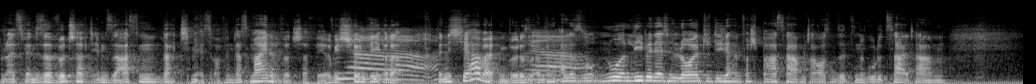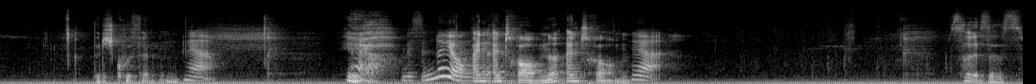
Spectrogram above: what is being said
Und als wir in dieser Wirtschaft eben saßen, dachte ich mir jetzt auch, wenn das meine Wirtschaft wäre, wie schön Ja. wäre, oder wenn ich hier arbeiten würde. So Ja. einfach alle so, nur liebe, nette Leute, die da einfach Spaß haben, draußen sitzen, eine gute Zeit haben. Würde ich cool finden. Ja. Ja. Wir sind nur jung. Ein, ein Traum, ne? Ein Traum. ja. So ist es.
